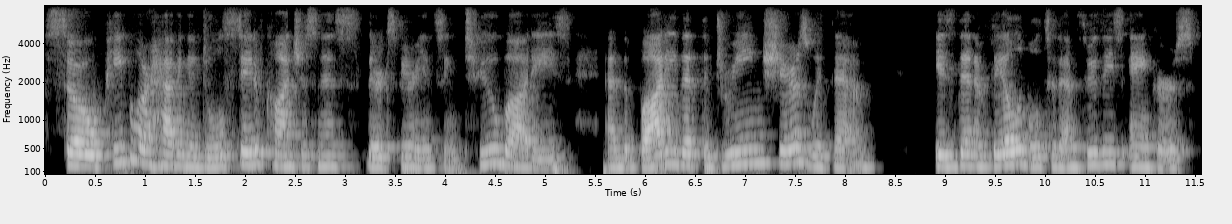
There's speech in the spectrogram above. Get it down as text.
So people are having a dual state of consciousness. They're experiencing two bodies, and the body that the dream shares with them is then available to them through these anchors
